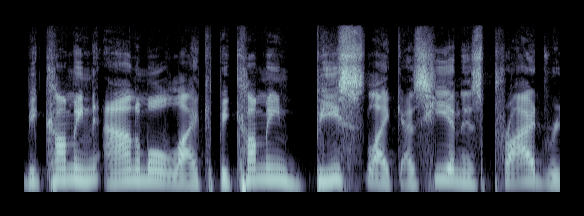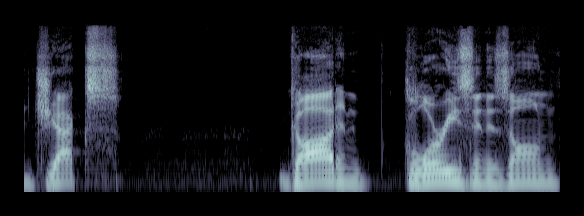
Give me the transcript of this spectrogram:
becoming animal like, becoming beast like as he in his pride rejects God and glories in his own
